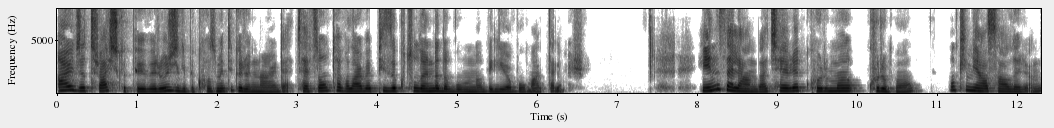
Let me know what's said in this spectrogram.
Ayrıca tıraş köpüğü ve ruj gibi kozmetik ürünlerde, teflon tavalar ve pizza kutularında da bulunabiliyor bu maddeler. Yeni Zelanda Çevre Koruma Kurumu bu kimyasalların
